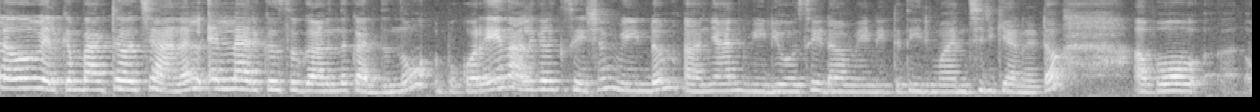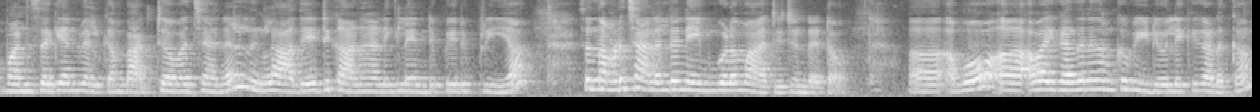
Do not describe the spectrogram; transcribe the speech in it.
Hello welcome back to our channel എല്ലാവർക്കും സുഖമാണെന്ന് കരുതുന്നു. അപ്പോൾ കുറേ നാളുകൾക്ക് ശേഷം വീണ്ടും ഞാൻ വീഡിയോസ് ഇടാൻ വേണ്ടിയിട്ട് തീരുമാനിച്ചിരിക്കുകയാണ് കേട്ടോ. അപ്പോൾ once again welcome back to our channel നിങ്ങൾ ആദ്യമായിട്ട് കാണുകയാണെങ്കിൽ എന്റെ പേര് പ്രിയ. സോ നമ്മുടെ ചാനലിന്റെ നെയിം കൂടെ മാറ്റിയിട്ടുണ്ട് കേട്ടോ. അപ്പോൾ വൈകാതെ തന്നെ നമുക്ക് വീഡിയോയിലേക്ക് കിടക്കാം.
